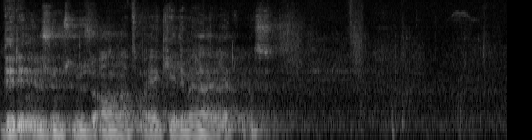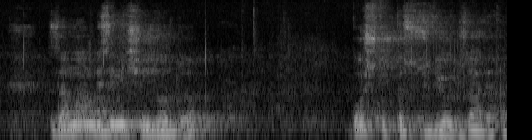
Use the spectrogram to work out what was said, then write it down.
derin üzüntümüzü anlatmaya kelimeler yetmez. Zaman bizim için durdu. Boşlukta süzülüyoruz adeta.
